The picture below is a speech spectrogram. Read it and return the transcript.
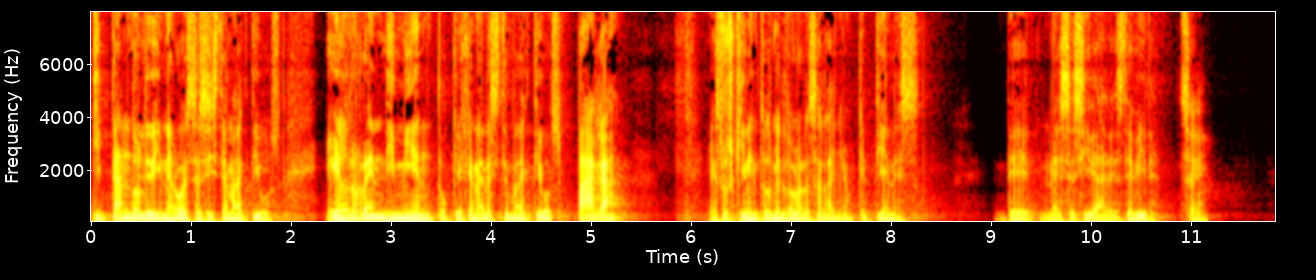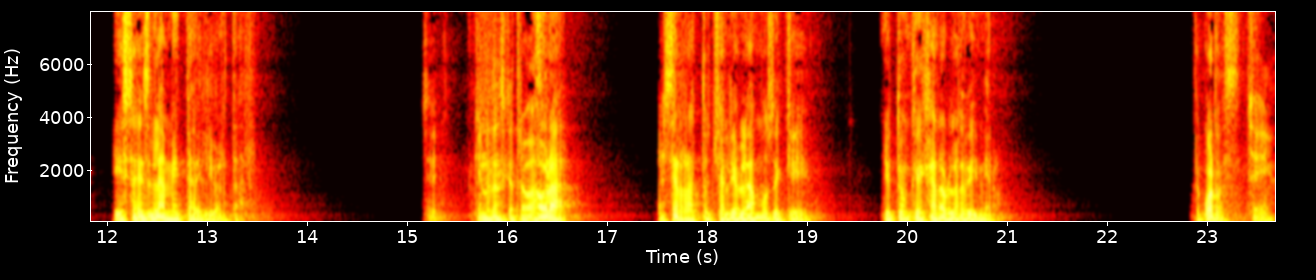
quitándole dinero a ese sistema de activos. El rendimiento que genera el sistema de activos paga esos 500 mil dólares al año que tienes de necesidades de vida. Sí. Esa es la meta de libertad. Sí. Que no tengas que trabajar. Ahora, Hace rato, Charlie, hablamos de que yo tengo que dejar hablar de dinero. ¿Te acuerdas? Sí.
